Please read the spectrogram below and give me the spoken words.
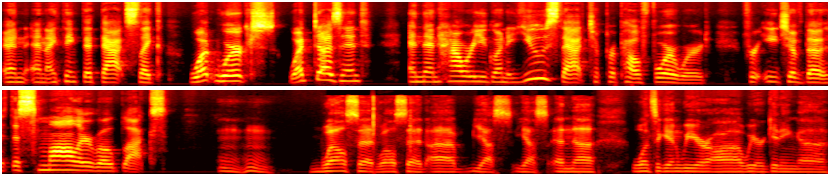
And, and I think that that's like what works, what doesn't, and then how are you going to use that to propel forward for each of the the smaller roadblocks. hmm Well said. Well said. Uh, yes, yes. And uh, once again, we are uh, we are getting uh,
